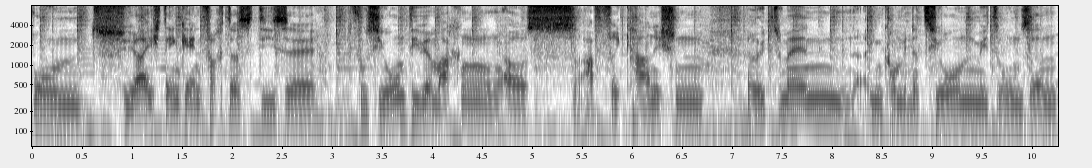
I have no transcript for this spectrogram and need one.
Und ja, ich denke einfach, dass diese Fusion, die wir machen aus afrikanischen Rhythmen in Kombination mit unseren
